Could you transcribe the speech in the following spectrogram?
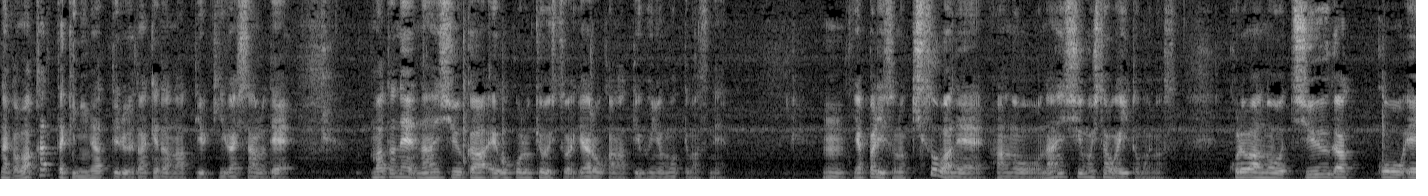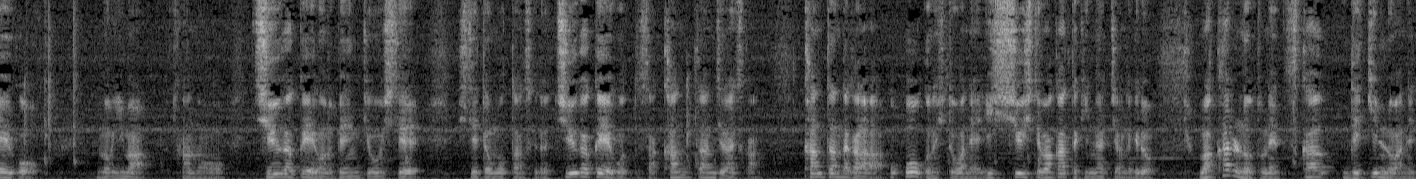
なんか分かった気になってるだけだなっていう気がしたのでまたね何週か絵心教室はやろうかなっていうふうに思ってますねうん、やっぱりその基礎はね、あの、何周もした方がいいと思います。これはあの、中学校英語の今、あの、中学英語の勉強をして、してて思ったんですけど、中学英語ってさ、簡単じゃないですか。簡単だから、多くの人はね、一周して分かった気になっちゃうんだけど、分かるのとね、使う、できるのはね、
